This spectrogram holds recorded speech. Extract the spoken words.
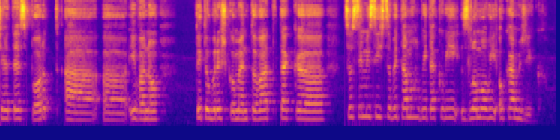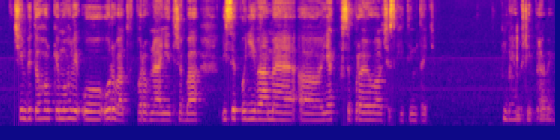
ČT Sport. A uh, Ivano, ty to budeš komentovat, tak uh, co si myslíš, co by tam mohl být takový zlomový okamžik? čím by to holky mohly urvat v porovnání třeba, když se podíváme, jak se projevoval český tým teď během přípravy.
